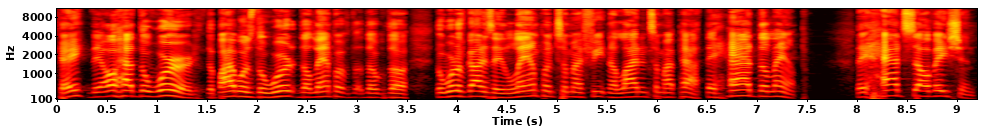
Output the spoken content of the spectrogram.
Okay? They all had the word. The Bible is the word, the lamp of the, the, the, the word of God is a lamp unto my feet and a light unto my path. They had the lamp. They had salvation.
